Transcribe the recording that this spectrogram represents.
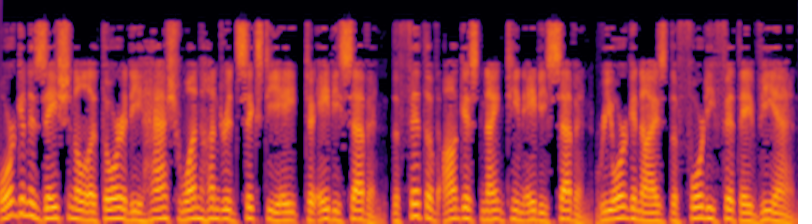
Organizational Authority Hash 168 to 87, the 5th of August 1987, reorganized the 45th AVN.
